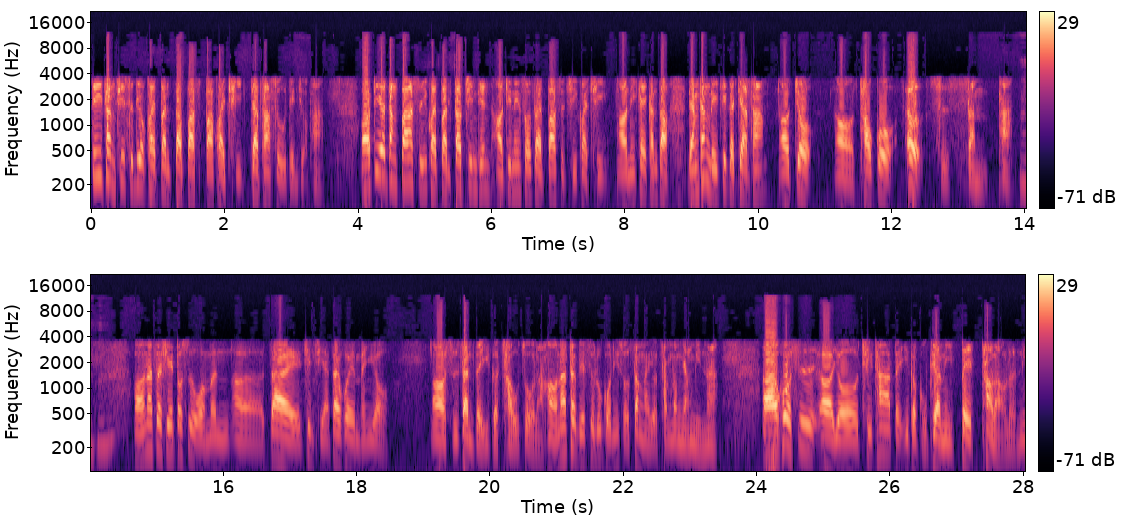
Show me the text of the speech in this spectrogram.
第一趟七十六块半到八十八块七，价差十五点九帕，啊，第二趟八十一块半到今天啊，今天收在八十七块七，啊，你可以看到两趟累计的价差哦，就哦超过二十三帕，嗯哼，哦，那这些都是我们呃在近期啊带会员朋友。哦，实战的一个操作了哈。那特别是如果你手上啊有长隆、阳明呐，啊，或是呃有其他的一个股票，你被套牢了，你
